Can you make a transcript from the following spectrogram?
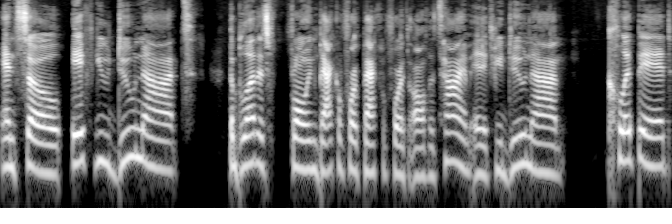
And so if you do not, the blood is flowing back and forth, back and forth all the time. And if you do not clip it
